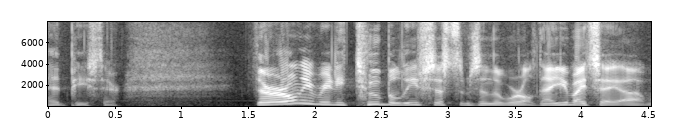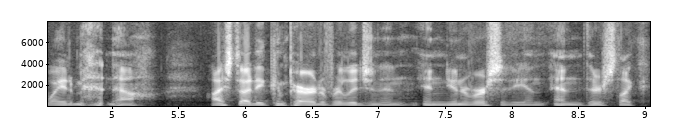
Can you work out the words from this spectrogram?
headpiece there. There are only really two belief systems in the world. Now, you might say, oh, wait a minute now. I studied comparative religion in, in university, and, and there's like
